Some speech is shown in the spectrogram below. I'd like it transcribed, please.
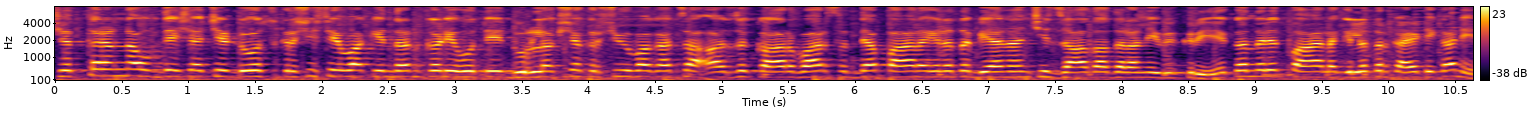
शेतकऱ्यांना उपदेशाचे डोस कृषी सेवा केंद्रांकडे होते. दुर्लक्ष कृषी विभागाचा आज कारभार सध्या पाहायला गेलं तर बियाणांची जादा दराने विक्री. एकंदरीत पाहायला गेलं तर काही ठिकाणी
